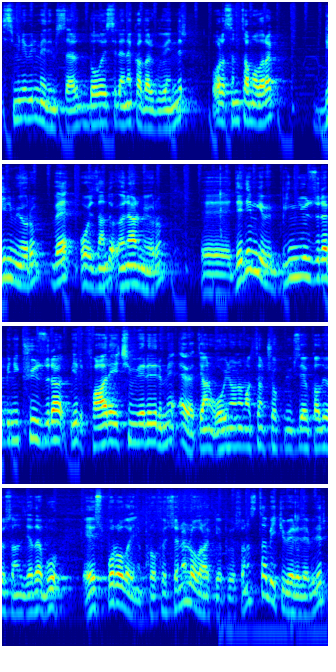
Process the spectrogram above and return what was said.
ismini bilmediğim sitelerde. Dolayısıyla ne kadar güvenilir orasını tam olarak bilmiyorum ve o yüzden de önermiyorum. Ee, dediğim gibi 1100 lira 1200 lira bir fare için verilir mi? Evet yani oyun oynamaktan çok büyük zevk alıyorsanız ya da bu e-spor olayını profesyonel olarak yapıyorsanız tabii ki verilebilir.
